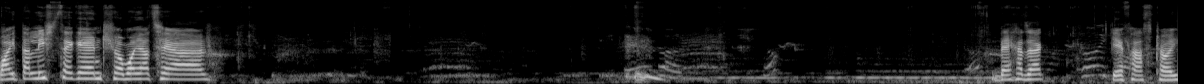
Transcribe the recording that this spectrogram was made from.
পঁয়তাল্লিশ সেকেন্ড সময় আছে আর। দেখা যাক কে ফার্স্ট হয়।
